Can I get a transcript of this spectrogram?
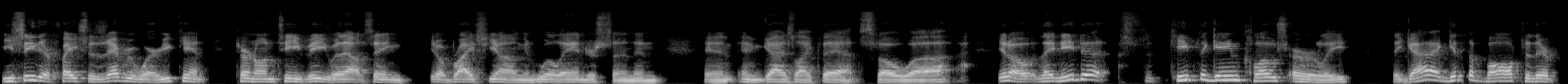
you see their faces everywhere. You can't turn on TV without seeing you know Bryce Young and Will Anderson and and and guys like that. So. uh you know, they need to keep the game close early. They got to get the ball to their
